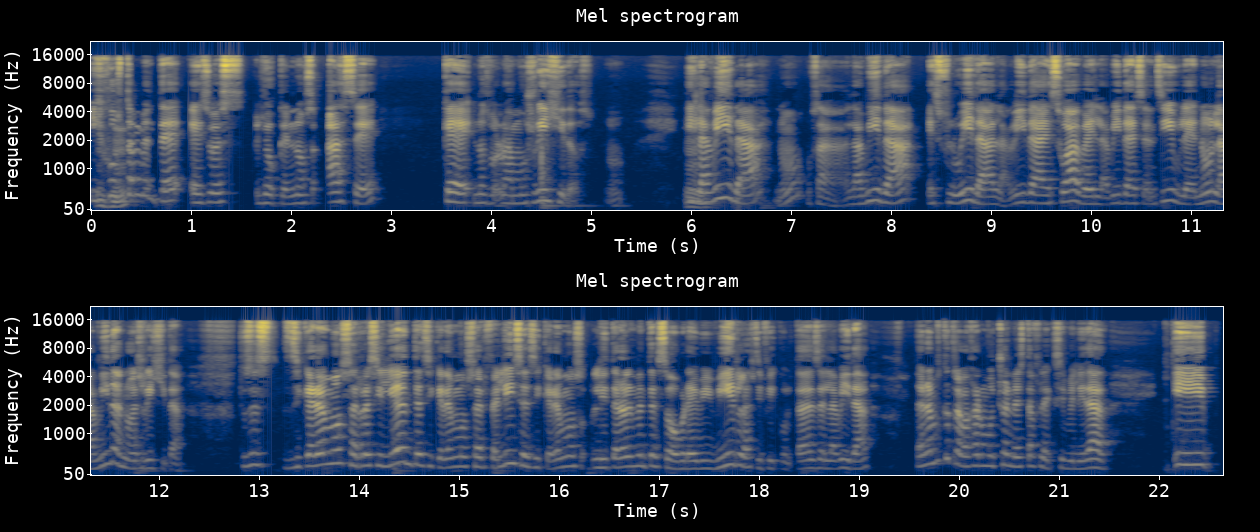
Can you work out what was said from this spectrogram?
Y justamente eso es lo que nos hace que nos volvamos rígidos, ¿no? Y la mm. vida, ¿no? O sea, la vida es fluida, la vida es suave, la vida es sensible, ¿no? La vida no es rígida. Entonces, si queremos ser resilientes, si queremos ser felices, si queremos literalmente sobrevivir las dificultades de la vida, tenemos que trabajar mucho en esta flexibilidad. Y,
